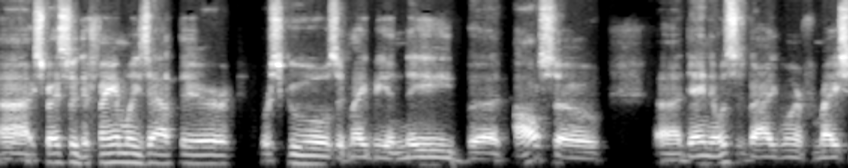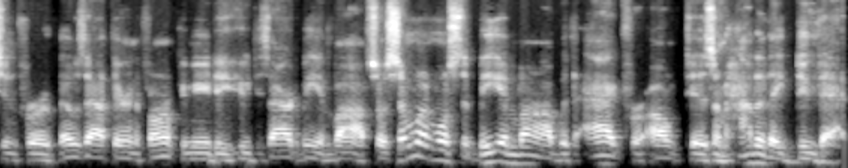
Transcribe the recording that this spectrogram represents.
uh, especially the families out there or schools that may be in need, but also, uh, Daniel, this is valuable information for those out there in the farm community who desire to be involved. So, if someone wants to be involved with Ag for Autism, how do they do that?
